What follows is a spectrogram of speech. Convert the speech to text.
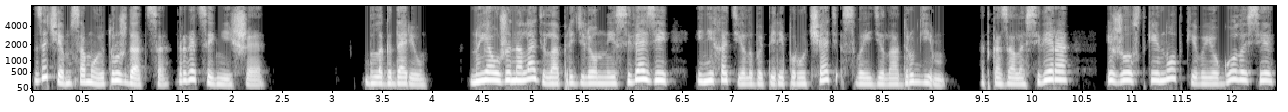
Зачем самой утруждаться, драгоценнейшее? Благодарю но я уже наладила определенные связи и не хотела бы перепоручать свои дела другим, отказалась Вера, и жесткие нотки в ее голосе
